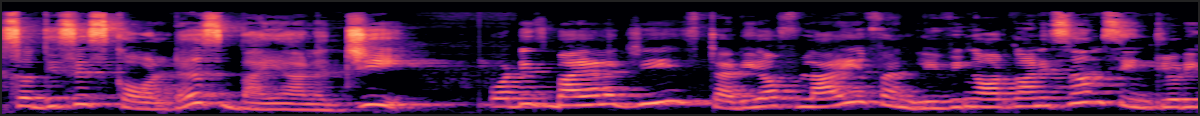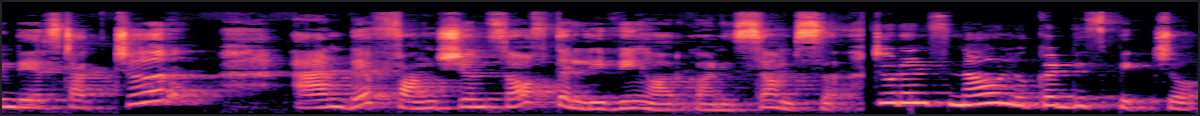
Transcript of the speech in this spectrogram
So, this is called as biology. What is biology? Study of life and living organisms including their structure and the functions of the living organisms. Students now look at this picture.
